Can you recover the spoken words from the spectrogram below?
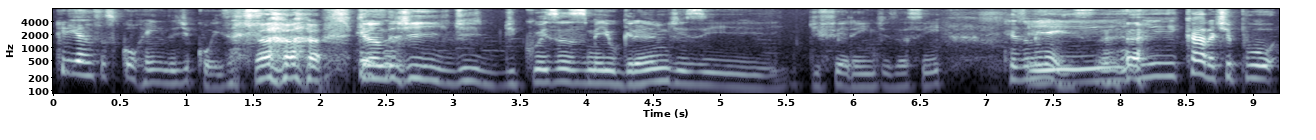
Crianças correndo de coisas. Criando de, de, de coisas meio grandes e diferentes, assim. Resumindo, é e, isso. E, cara, tipo,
